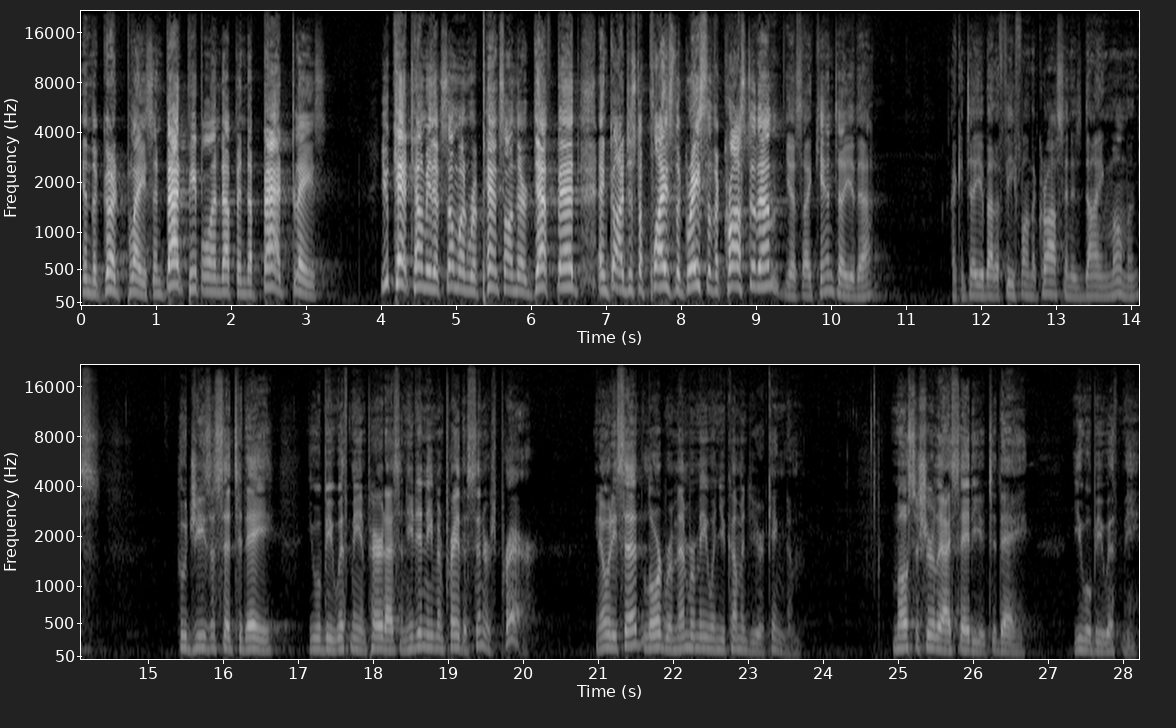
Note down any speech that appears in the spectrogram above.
in the good place, and bad people end up in the bad place. You can't tell me that someone repents on their deathbed and God just applies the grace of the cross to them. Yes, I can tell you that. I can tell you about a thief on the cross in his dying moments who Jesus said, Today you will be with me in paradise. And he didn't even pray the sinner's prayer. You know what he said? Lord, remember me when you come into your kingdom. Most assuredly, I say to you, today you will be with me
